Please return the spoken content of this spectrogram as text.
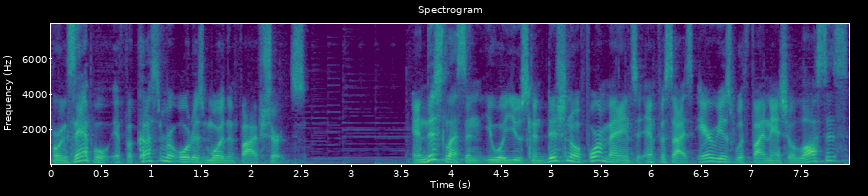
For example, if a customer orders more than five shirts. In this lesson, you will use conditional formatting to emphasize areas with financial losses,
